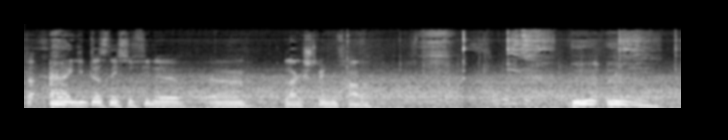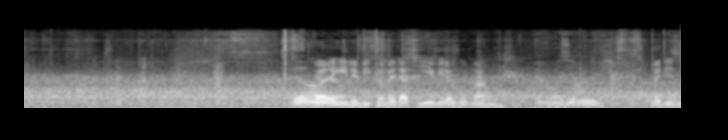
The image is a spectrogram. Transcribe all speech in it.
Da gibt es nicht so viele äh, Langstreckenfahrer. Ja, Ja, Regine, wie können wir das hier wieder gut machen? ja, weiß ich auch nicht. Mit diesem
